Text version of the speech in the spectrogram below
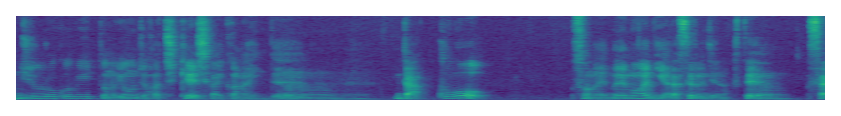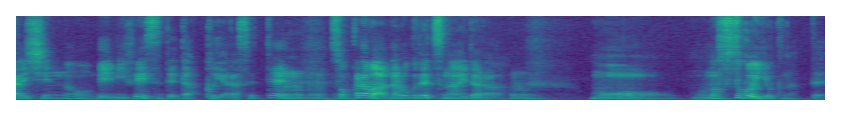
16ビットの 48K しかいかないんで、うんうんダックをその MM1 にやらせるんじゃなくて、うん。最新のベイビーフェイスでダックやらせて、うんうんそこからはアナログでつないだらうん。もうものすごい良くなって。うん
